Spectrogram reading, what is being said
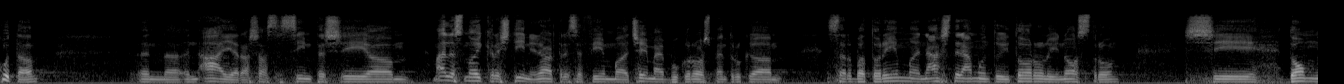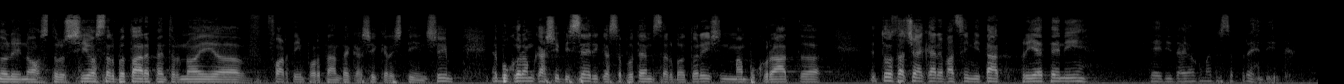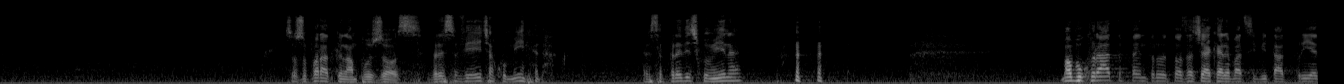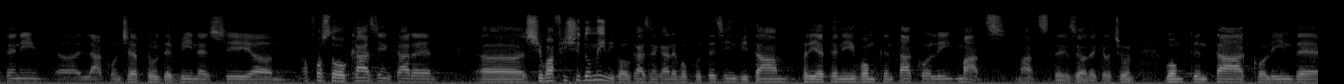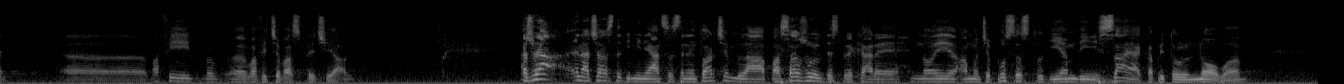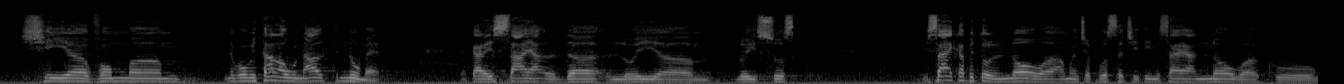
plăcută în, în aer, așa se simte și uh, mai ales noi creștini, noi ar trebui să fim uh, cei mai bucuroși pentru că sărbătorim nașterea Mântuitorului nostru și Domnului nostru și o sărbătoare pentru noi uh, foarte importantă ca și creștini. Și ne bucurăm ca și biserică să putem sărbători și m-am bucurat uh, de toți aceia care v-ați invitat, prietenii. Teddy, dar eu acum trebuie să predic. S-a supărat când l-am pus jos. Vrei să fii aici cu mine? Dacă... Vrei să predici cu mine? M-a bucurat pentru toți aceia care v-ați invitat prietenii uh, la concertul de vineri și uh, a fost o ocazie în care uh, și va fi și duminică o ocazie în care vă puteți invita prietenii, vom cânta colin, marți, marți de ziua de Crăciun, vom cânta colinde, va fi, va fi ceva special. Aș vrea în această dimineață să ne întoarcem la pasajul despre care noi am început să studiem din Isaia, capitolul 9, și uh, vom, uh, ne vom uita la un alt nume pe care Isaia îl dă lui, uh, lui Isus. Isaia, capitolul 9, am început să citim Isaia 9 cu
